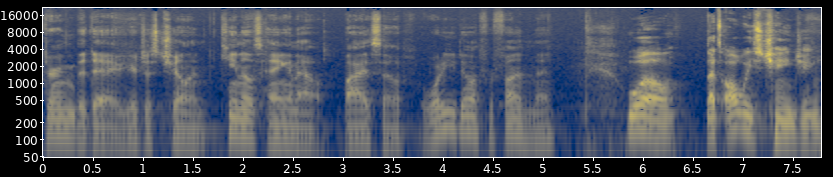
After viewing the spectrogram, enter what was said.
during the day you're just chilling. Kino's hanging out by himself. What are you doing for fun, man? Well, that's always changing.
